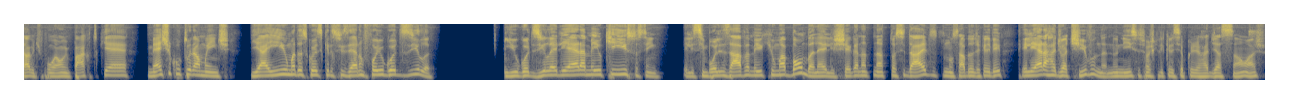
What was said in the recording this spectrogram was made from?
sabe? Tipo, é um impacto que é, mexe culturalmente. E aí, uma das coisas que eles fizeram foi o Godzilla. E o Godzilla, ele era meio que isso, assim. Ele simbolizava meio que uma bomba, né? Ele chega na, na tua cidade, tu não sabe de onde é que ele veio. Ele era radioativo, né? no início, eu acho que ele crescia por causa de radiação, acho.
